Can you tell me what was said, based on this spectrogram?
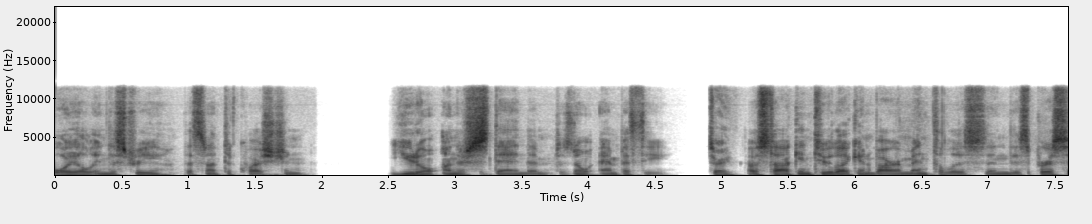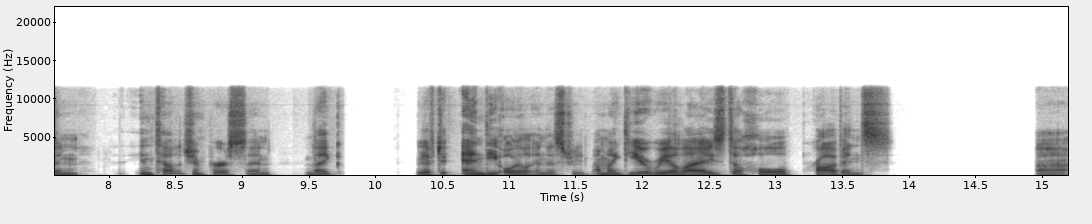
oil industry, that's not the question. You don't understand them. There's no empathy. Sorry. I was talking to like environmentalists, and this person, intelligent person, like, we have to end the oil industry. I'm like, do you realize the whole province uh,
